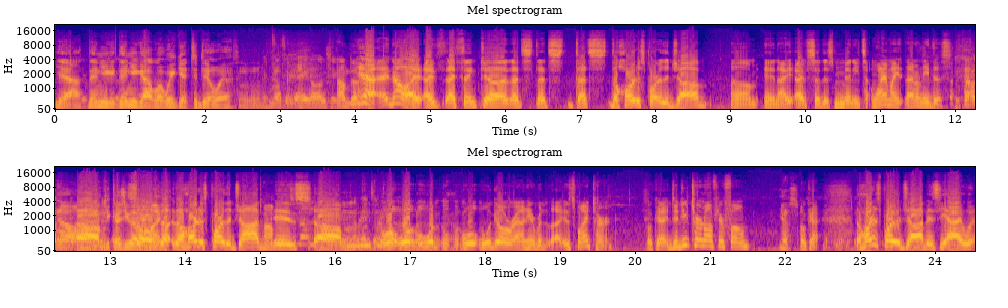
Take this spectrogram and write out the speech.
Yeah, then you then you got what we get to deal with. There's nothing to hang on to. I'm done. Yeah, I- no, I, I, I think uh, that's that's that's the hardest part of the job. Um, and I, I've said this many times. Why am I? I don't need this. I don't know because you have so a mic. the, the hardest part of the job is um, we'll, we'll, we'll, we'll, we'll go around here, but uh, it's my turn. Okay. Did you turn off your phone? Yes. Okay. The hardest part of the job is, yeah, I would-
